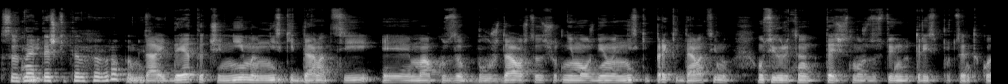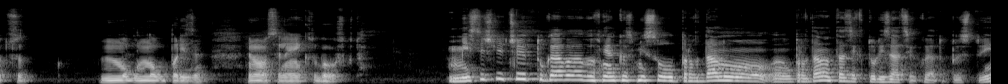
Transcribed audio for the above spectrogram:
Сред най-тежките в Европа. Мисля. Да, идеята, че ние имаме ниски данъци е малко заблуждаваща, защото ние може да имаме ниски преки данъци, но осигурителната тежест може да стигне до 30%, което са много, много пари за едно население като българското. Мислиш ли, че тогава в някакъв смисъл оправдано, оправдана тази актуализация, която предстои,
